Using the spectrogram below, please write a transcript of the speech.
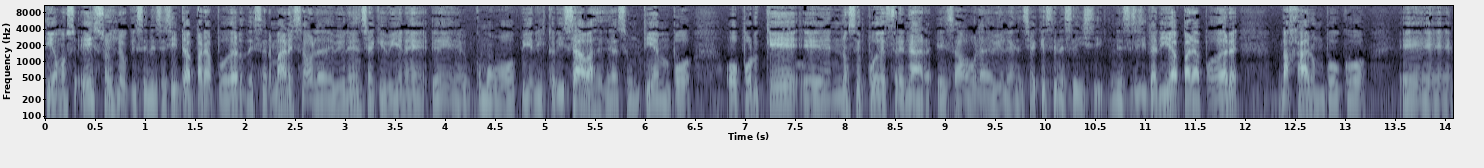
Digamos, ¿eso es lo que se necesita para poder desarmar esa ola de violencia que viene, eh, como vos bien historizabas, desde hace un tiempo? ¿O por qué eh, no se puede frenar esa ola de violencia? ¿Qué se necesitaría para poder bajar un poco eh,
